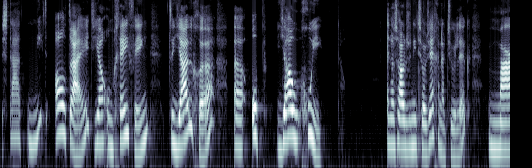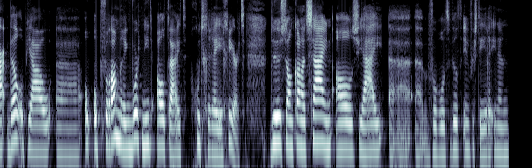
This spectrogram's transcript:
staat niet altijd jouw omgeving te juichen uh, op jouw groei. En dan zouden ze niet zo zeggen natuurlijk, maar wel op jouw op, op, verandering wordt niet altijd goed gereageerd. Dus dan kan het zijn als jij bijvoorbeeld wilt investeren in een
